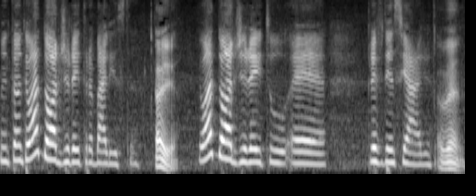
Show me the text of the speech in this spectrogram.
No entanto, eu adoro direito trabalhista. Aí, Eu adoro direito é, previdenciário. tá vendo?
